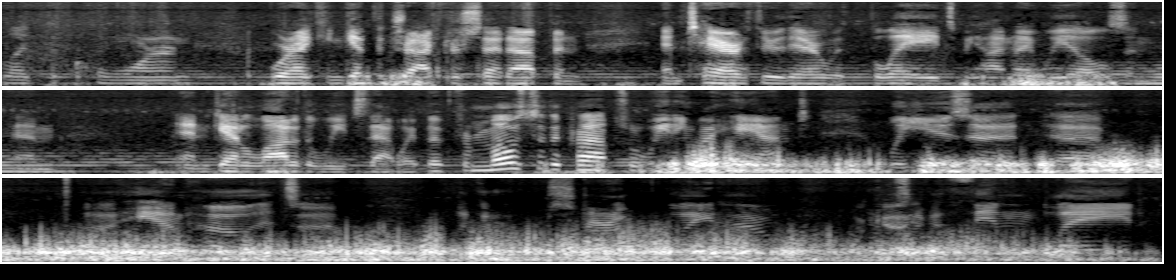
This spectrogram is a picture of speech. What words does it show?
like the corn, where I can get the tractor set up and, and tear through there with blades behind my wheels and, and and get a lot of the weeds that way. But for most of the crops, we're weeding by hand. We use a, a, a hand hoe that's a like a stirrup blade hoe. Okay. It's like a thin blade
